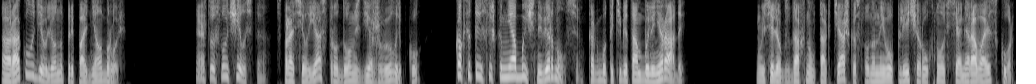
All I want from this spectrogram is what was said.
Оракул удивленно приподнял бровь. «А что случилось-то?» — спросил я, с трудом сдерживая улыбку. «Как-то ты слишком необычно вернулся, как будто тебе там были не рады». Василек вздохнул так тяжко, словно на его плечи рухнула вся мировая скорбь.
